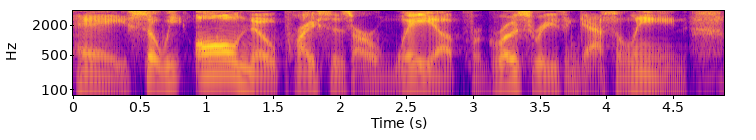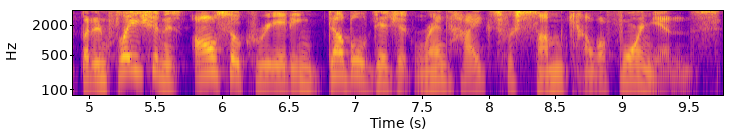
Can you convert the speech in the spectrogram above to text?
Hey, so we all know prices are way up for groceries and gasoline, but inflation is also creating double digit rent hikes for some Californians.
